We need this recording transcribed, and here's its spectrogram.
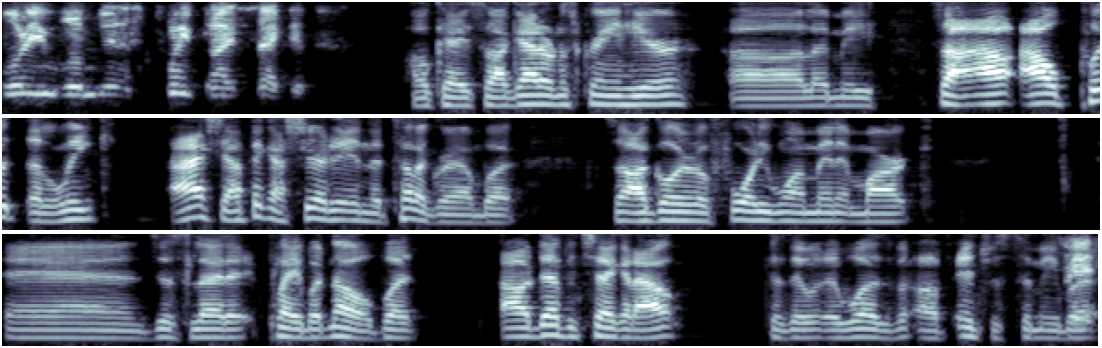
41 minutes 25 seconds. Okay, so I got it on the screen here. Uh, let me. So I'll, I'll put the link. Actually, I think I shared it in the Telegram, but so I'll go to the 41 minute mark and just let it play. But no, but I'll definitely check it out because it, it was of interest to me. But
